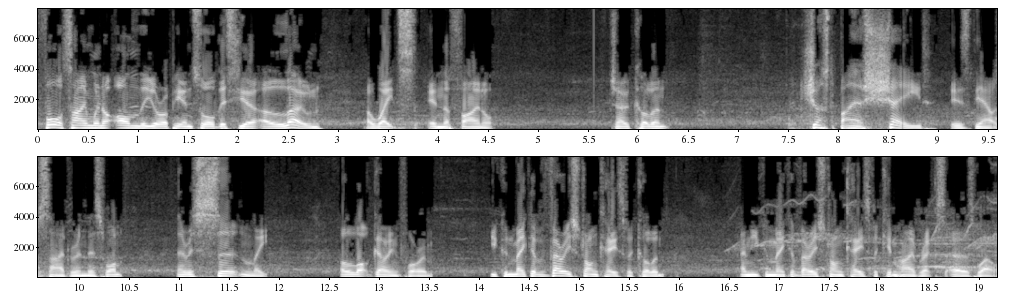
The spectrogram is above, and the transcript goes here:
four-time winner on the European Tour this year alone, awaits in the final. Joe Cullen, just by a shade, is the outsider in this one. There is certainly a lot going for him. You can make a very strong case for Cullen, and you can make a very strong case for Kim Huybrechts uh, as well.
